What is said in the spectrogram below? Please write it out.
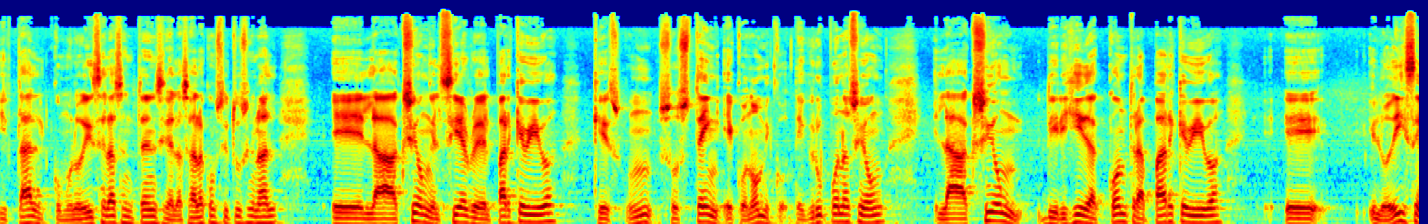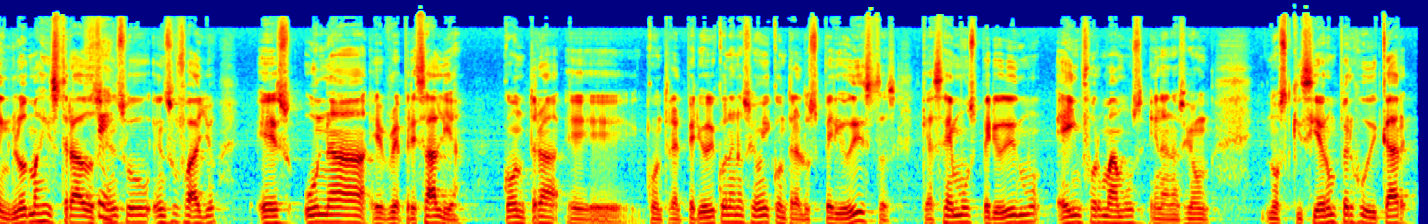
y tal como lo dice la sentencia de la Sala Constitucional, eh, la acción, el cierre del Parque Viva, que es un sostén económico de Grupo Nación, la acción dirigida contra Parque Viva, eh, y lo dicen los magistrados Sí. en, su, en su fallo, es una eh, represalia contra, eh, contra el periódico La Nación y contra los periodistas que hacemos periodismo e informamos en La Nación. Nos quisieron perjudicar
